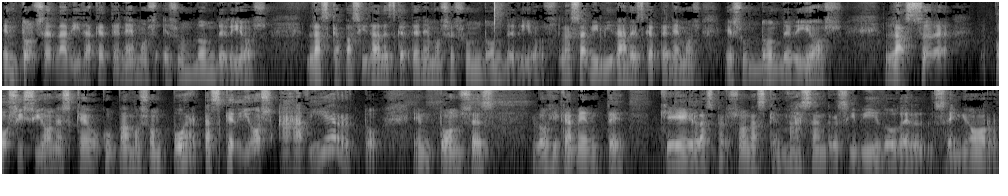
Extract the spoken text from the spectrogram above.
Entonces la vida que tenemos es un don de Dios, las capacidades que tenemos es un don de Dios, las habilidades que tenemos es un don de Dios, las... Eh, posiciones que ocupamos son puertas que Dios ha abierto. Entonces, lógicamente, que las personas que más han recibido del Señor,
